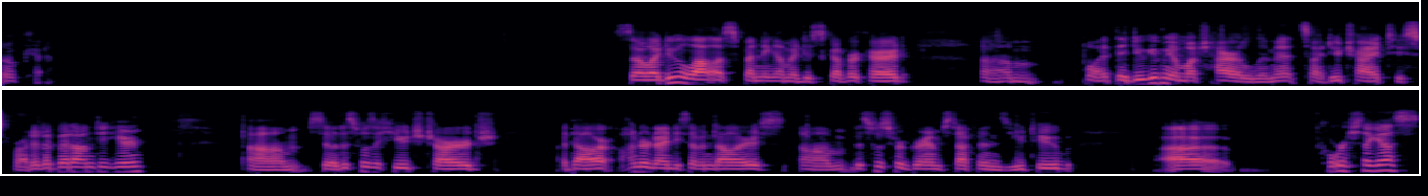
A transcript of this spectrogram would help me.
Okay. So I do a lot less spending on my Discover card, um, but they do give me a much higher limit, so I do try to spread it a bit onto here. Um, so this was a huge charge, a dollar, $197. Um, this was for Graham Stephan's YouTube uh, course, I guess,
